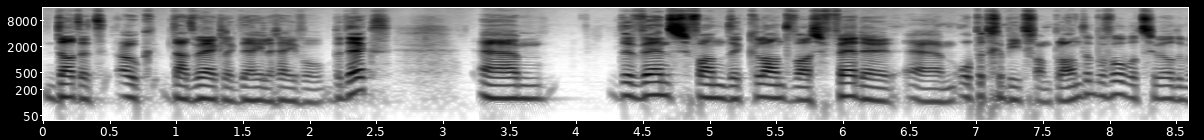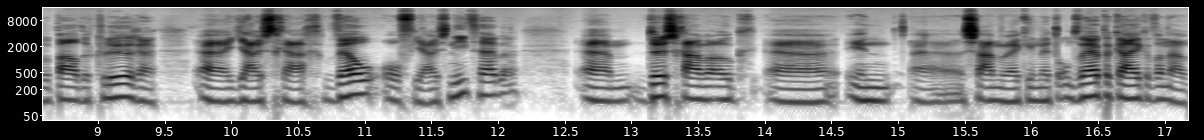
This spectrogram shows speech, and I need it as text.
dat het ook daadwerkelijk de hele gevel bedekt. Um, de wens van de klant was verder um, op het gebied van planten bijvoorbeeld. Ze wilden bepaalde kleuren uh, juist graag wel of juist niet hebben. Um, dus gaan we ook uh, in samenwerking met de ontwerper kijken van nou,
